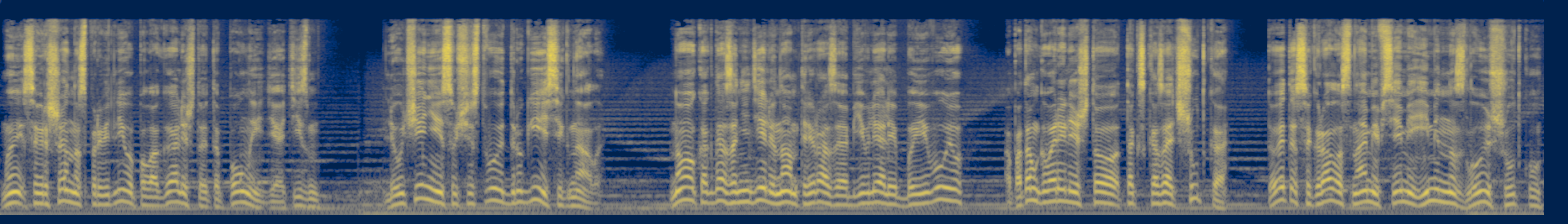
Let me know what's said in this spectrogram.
Мы совершенно справедливо полагали, что это полный идиотизм. Для учения существуют другие сигналы — но когда за неделю нам три раза объявляли боевую, а потом говорили, что, так сказать, шутка, то это сыграло с нами всеми именно злую шутку.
